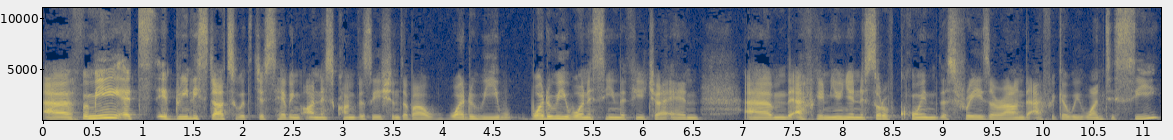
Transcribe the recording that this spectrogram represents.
uh, for me, it's it really starts with just having honest conversations about what do we what do we want to see in the future. And um, the African Union has sort of coined this phrase around the Africa we want to see.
